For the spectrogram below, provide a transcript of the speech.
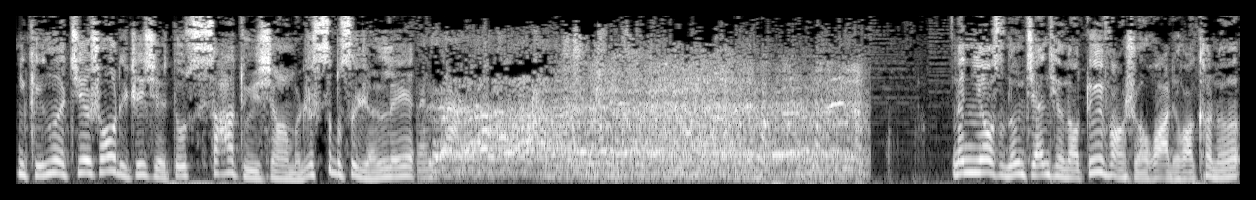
你给我介绍的这些都是啥对象嘛？这是不是人类？那你要是能监听到对方说话的话，可能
